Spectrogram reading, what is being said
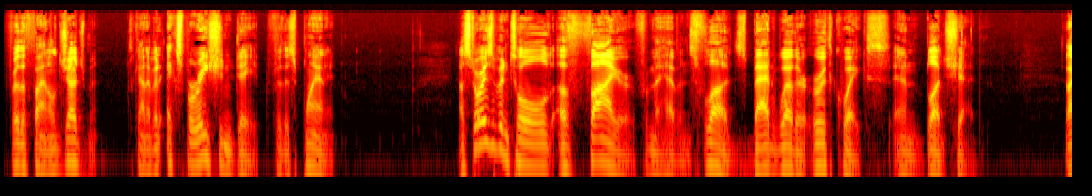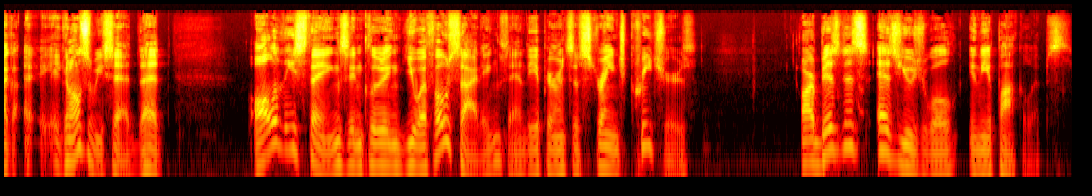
for the final judgment. It's kind of an expiration date for this planet. Now, stories have been told of fire from the heavens, floods, bad weather, earthquakes, and bloodshed. Like it can also be said that all of these things, including UFO sightings and the appearance of strange creatures, are business as usual in the apocalypse.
